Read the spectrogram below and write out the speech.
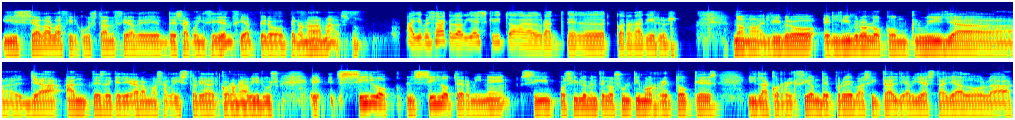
y se ha dado la circunstancia de, esa coincidencia, pero, pero nada más, ¿no? Ah, yo pensaba que lo había escrito ahora durante el coronavirus. No, no, el libro, el libro lo concluí ya, ya antes de que llegáramos a la historia del coronavirus. Eh, sí, lo, sí lo terminé, sí, posiblemente los últimos retoques y la corrección de pruebas y tal, ya había estallado la,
